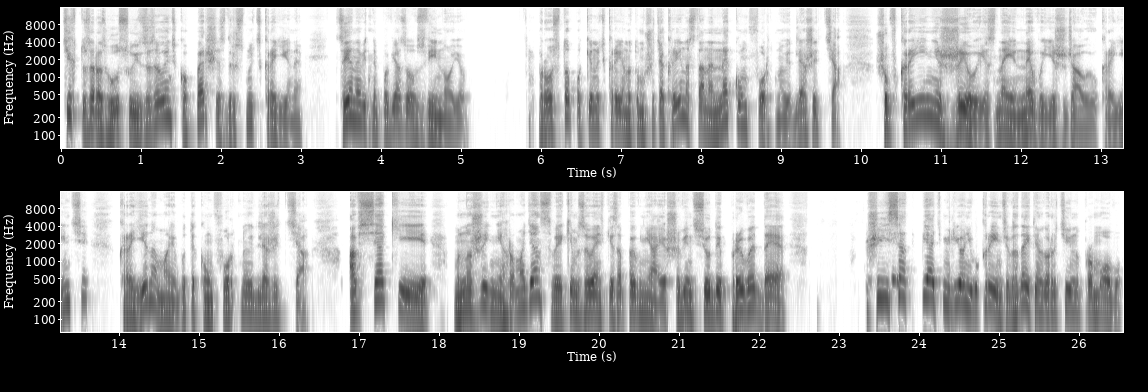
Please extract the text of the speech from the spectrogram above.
Ті, хто зараз голосують за Зеленського, перші здриснуть з країни. Це я навіть не пов'язував з війною. Просто покинуть країну, тому що ця країна стане некомфортною для життя. Щоб в країні жили і з нею не виїжджали українці, країна має бути комфортною для життя. А всякі множинні громадянства, яким Зеленський запевняє, що він сюди приведе 65 мільйонів українців. Згадайте інвестиційну промову.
